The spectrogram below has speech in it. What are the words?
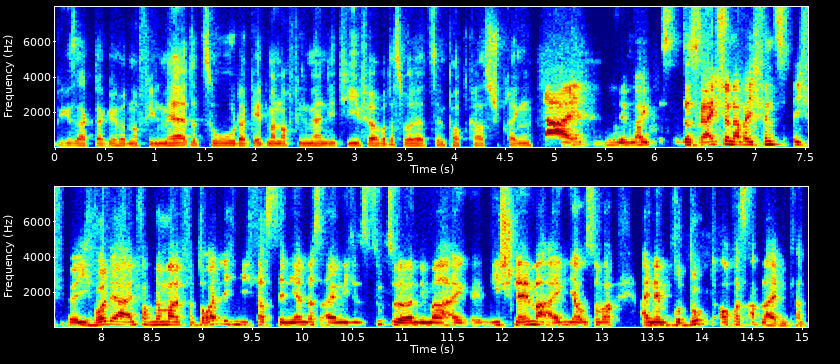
wie gesagt, da gehört noch viel mehr dazu, da geht man noch viel mehr in die Tiefe, aber das würde jetzt den Podcast sprengen. Ja, das, reicht schon, aber ich finde ich, ich wollte ja einfach nur mal verdeutlichen, wie faszinierend das eigentlich ist, zuzuhören, wie, man, wie schnell man eigentlich aus so einem Produkt auch was ableiten kann.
